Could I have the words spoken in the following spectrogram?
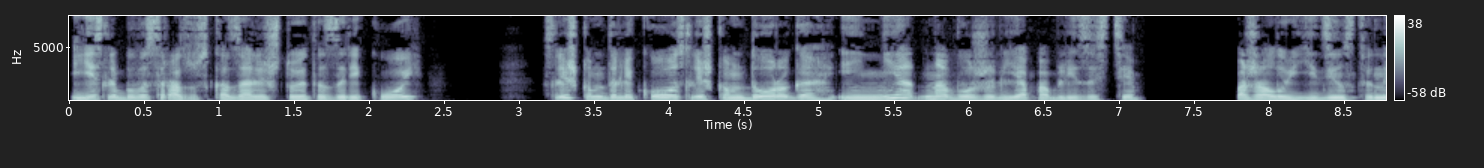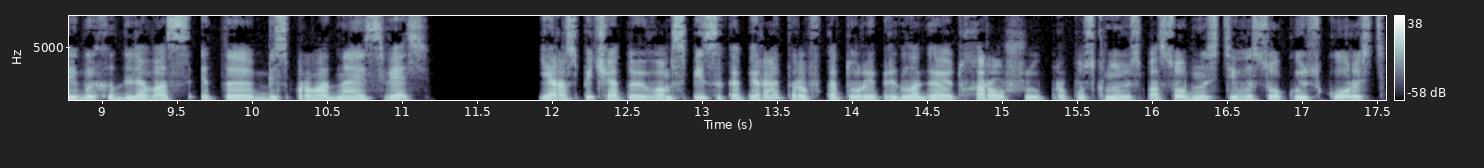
Если бы вы сразу сказали, что это за рекой, слишком далеко, слишком дорого и ни одного жилья поблизости. Пожалуй, единственный выход для вас — это беспроводная связь. Я распечатаю вам список операторов, которые предлагают хорошую пропускную способность и высокую скорость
